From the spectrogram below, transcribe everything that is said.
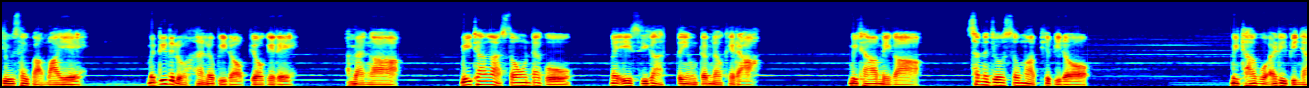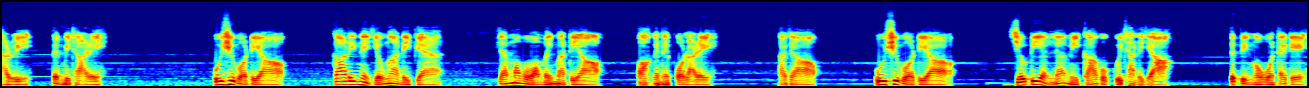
ယူဆိုင်ပါမရဲ့မတိတယ်လို့ဟန်လုပ်ပြီးတော့ပြောခဲ့တယ်အမှန်ကမိသားကစုံတက်ကိုမအေးစီကတင်ုံတက်မြောက်ခဲ့တာ မိသားအမေကဆနကြိုးဆုံးမဖြစ်ပြီးတော့မိသားကိုအဲ့ဒီပညာတွေသင်မိထားတယ်ဦးရှိဘော်တယောက်ကားလေးနဲ့ရုံကနေပြန်လမ်းမပေါ်မှာမိမတယောက်ဝါကနေပေါ်လာတယ်ဒါကြောင့်ဦးရှိဘော်တယောက်ရုတ်တရက်လမ်းမီကားကိုကွေးချလိုက်ရာတစ်ပင်ကိုဝင်တိုက်တယ်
